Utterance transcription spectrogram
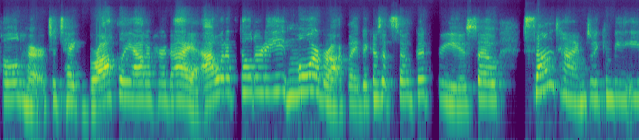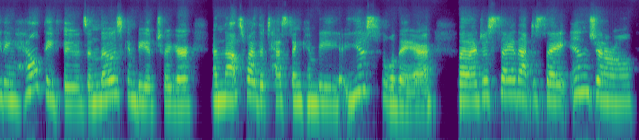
told her to take broccoli out of her diet. I would have told her to eat more broccoli because it's so good for you. So sometimes we can be eating healthy foods and those can be a trigger and that's why the testing can be useful there. But I just say that to say in general,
